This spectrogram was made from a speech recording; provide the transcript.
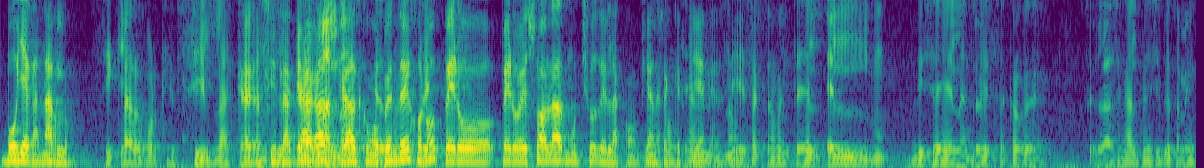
voy a ganarlo. Sí, claro, porque si la cagas. Si la quedas cagas, mal, ¿no? quedas como Quedas mal, pendejo, sí. ¿no? Pero, pero eso habla mucho de la La confianza, que tienes, ¿no? Sí, exactamente. Él, él dice en la entrevista, creo que se la hacen al principio también,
